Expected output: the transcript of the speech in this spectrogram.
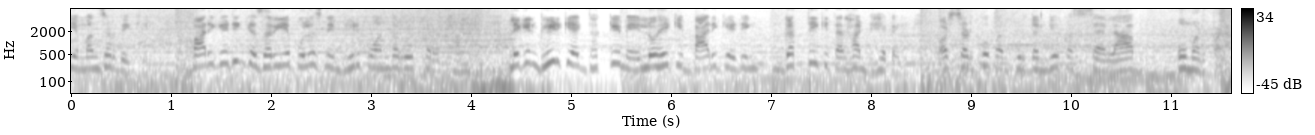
ये मंजर देखिए। बैरिकेडिंग के ज़रिए पुलिस ने भीड़ को अंदर रोक कर रखा है। लेकिन भीड़ के एक धक्के में लोहे की बैरिकेडिंग गत्ते की तरह ढह गई और सड़कों पर हुड़दंगियों का सैलाब उमड़ पड़ा।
